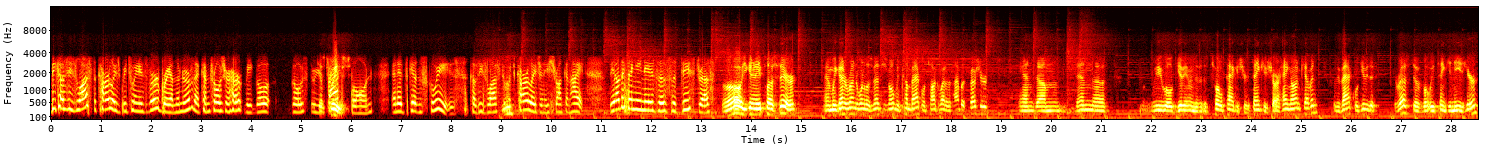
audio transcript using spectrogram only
because he's lost the cartilage between his vertebrae, and the nerve that controls your heartbeat go goes through your backbone, and it's getting squeezed because he's lost too much cartilage and he's shrunk in height. The other thing he needs is the de-stress. Oh, you get an A plus there. And we got to run to one of those messages. When we come back, we'll talk about his high blood pressure, and um, then uh, we will give him the, the total package here. Thank you, Shar. Hang on, Kevin. We'll be back. We'll give you the, the rest of what we think you need here,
